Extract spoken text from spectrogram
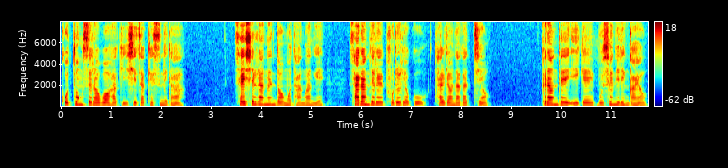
고통스러워하기 시작했습니다. 새 신랑은 너무 당황해 사람들을 부르려고 달려나갔지요. 그런데 이게 무슨 일인가요?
